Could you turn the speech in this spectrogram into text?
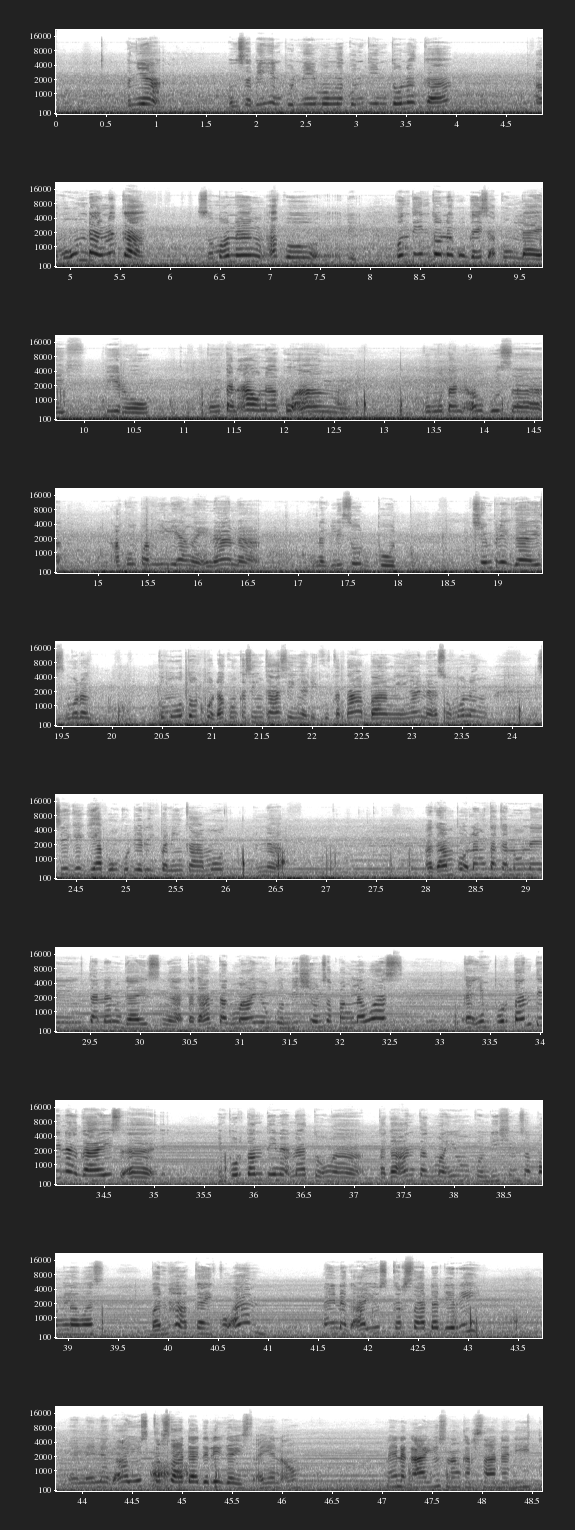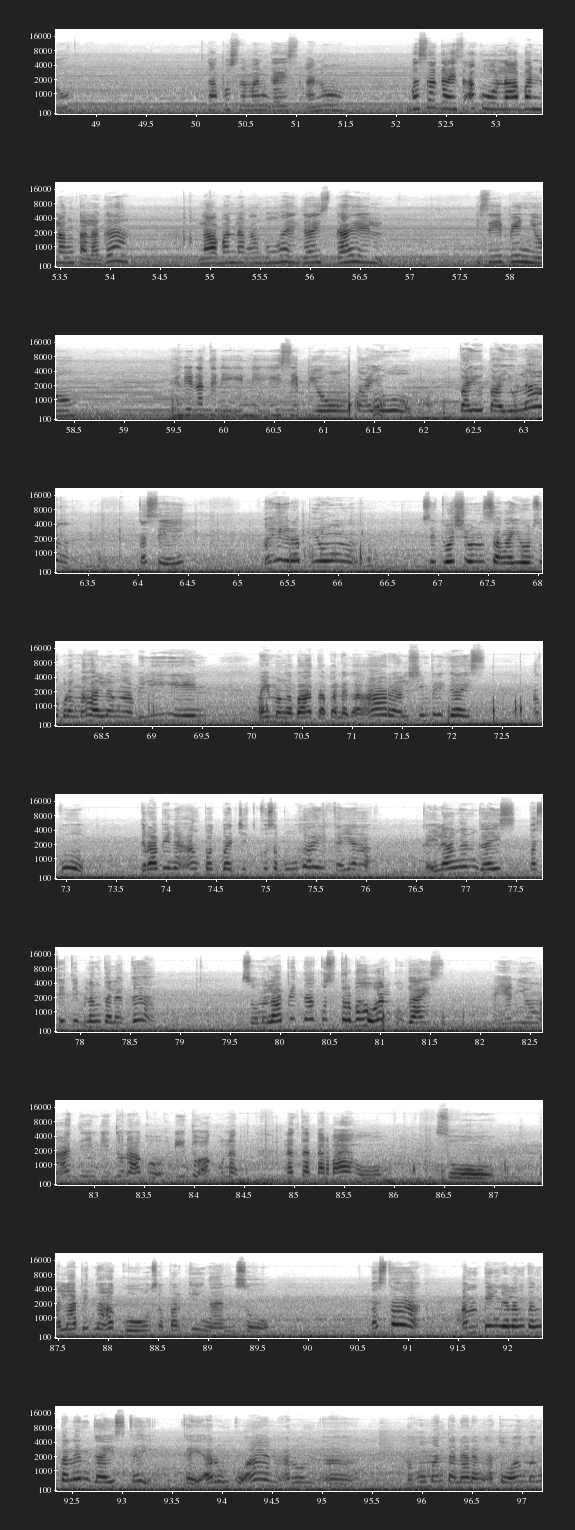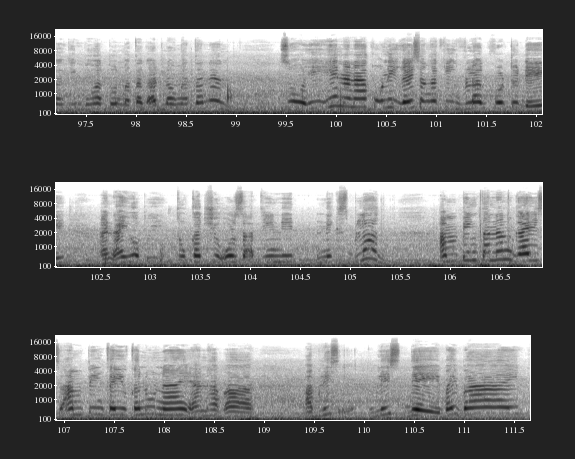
Kanya, kung sabihin po ni mo nga kontento na ka, ah, muundang na ka. So, mo nang ako, kontento na ko guys akong life, pero kung tanaw na ako ang, kung tanaw ko sa akong pamilya nga inana, naglisod po, siyempre guys, murag, kumuton po akong kasing-kasing nga di ko katabang nga na. So mo nang sige gyapon ko diri paning kamot na. Magampo lang ta kanunay tanan guys nga tagaantag maayong kondisyon sa panglawas. Kay importante na guys ah, importante na nato nga tagaantag maayong kondisyon sa panglawas. Banha kay kuan nay nag-ayos karsada diri. Nay, nag-ayos karsada diri guys. Ayan oh. Nay nag-ayos ng karsada dito tapos naman guys, ano, basta guys, ako laban lang talaga. Laban lang ang buhay guys dahil isipin nyo, hindi natin iniisip yung tayo, tayo-tayo lang. Kasi, mahirap yung sitwasyon sa ngayon, sobrang mahal na nga bilihin, may mga bata pa nag-aaral. Siyempre guys, ako, grabe na ang pag-budget ko sa buhay. Kaya, kailangan guys, positive lang talaga. So malapit na ako sa trabahoan ko guys. Ayan yung atin dito na ako. Dito ako nag nagtatrabaho. So malapit na ako sa parkingan. So basta amping na lang tang tanan guys kay kay aron kuan aron ah, mahuman tanan ang ato ang mga gibuhaton matag adlaw nga tanan. So iin na ako ni guys ang aking vlog for today and I hope to catch you all sa ating next vlog. Amping tanan guys, amping kayo kanunay and have a a blessed, blessed day. Bye-bye!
